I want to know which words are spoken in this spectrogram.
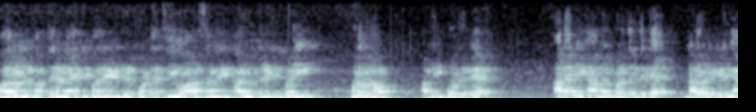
பதினொன்று பத்து ரெண்டாயிரத்தி பதினேழு போட்ட ஜீவோ அரசாணையின் அறுபத்தி ரெண்டின் படி கொடுக்கணும் அப்படின்னு போட்டிருக்கு. அதை நீங்கள் அமல்படுத்துறதுக்கு நடவடிக்கை எடுங்க.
